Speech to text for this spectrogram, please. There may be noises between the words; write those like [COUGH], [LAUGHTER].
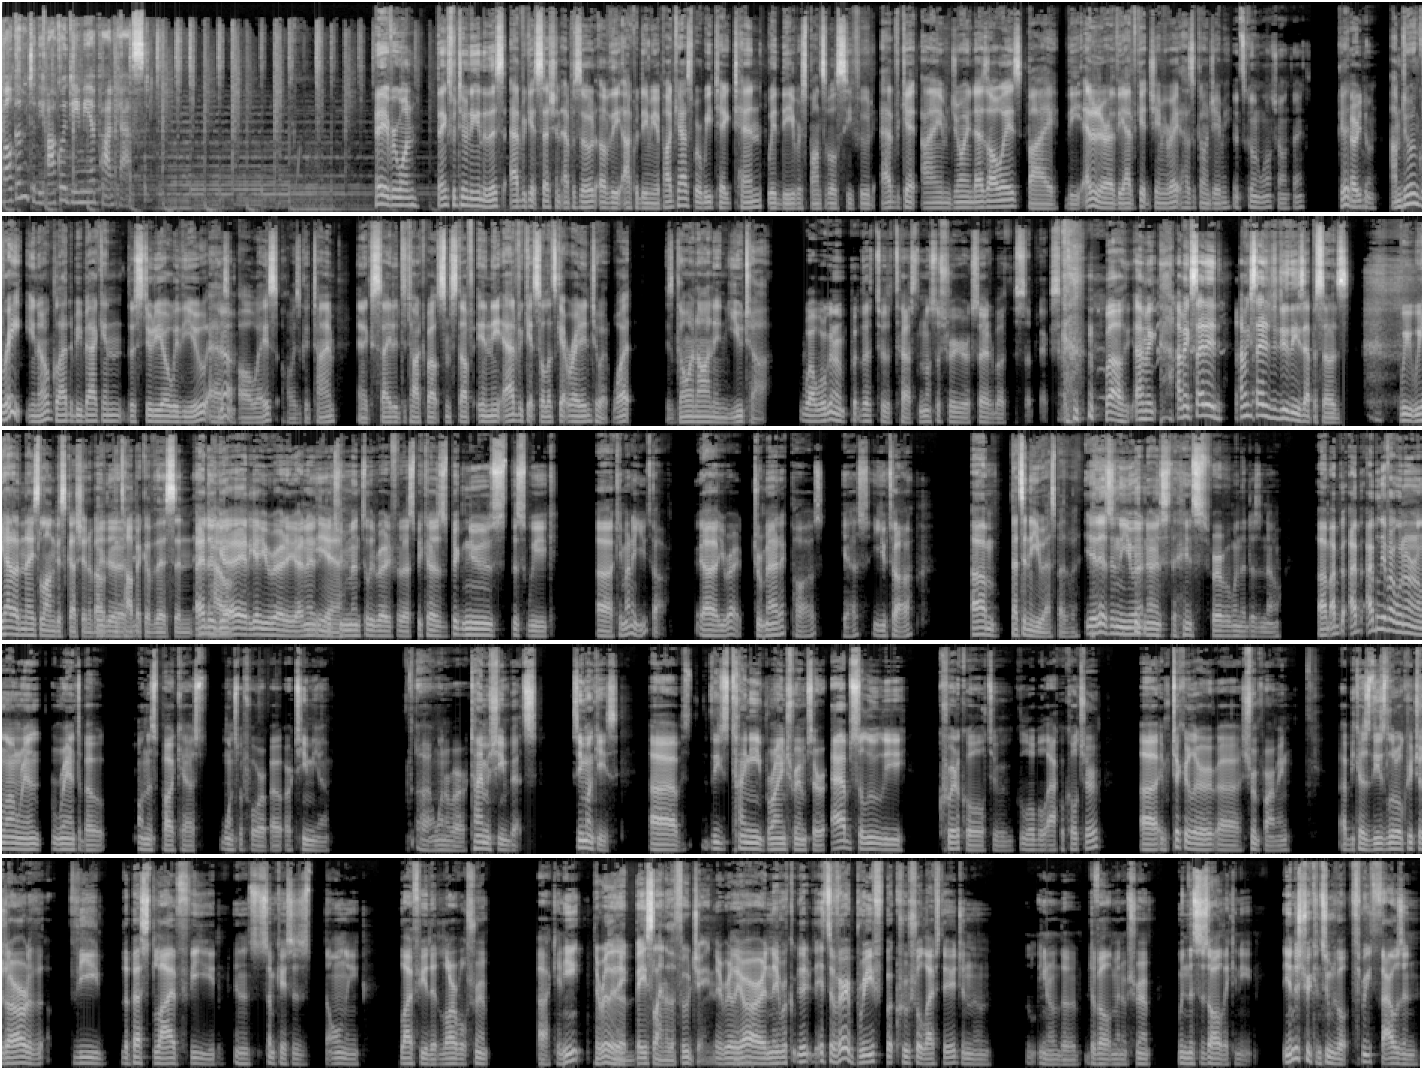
Welcome to the Aquademia podcast. Hey everyone. Thanks for tuning into this Advocate Session episode of the Aquademia podcast, where we take 10 with the Responsible Seafood Advocate. I am joined, as always, by the editor of The Advocate, Jamie Wright. How's it going, Jamie? It's going well, Sean. Thanks. Good. How are you doing? I'm doing great. You know, glad to be back in the studio with you, as Yeah. always. Always a good time, and excited to talk about some stuff in The Advocate. So let's get right into it. What is going on in Utah? Well, we're going to put that to the test. I'm not so sure you're excited about this subject. [LAUGHS] Well, I'm I'm excited. I'm excited to do these episodes. We we had a nice long discussion about the topic of this, and, I had to how- get I had to get you ready. I had to Yeah. get you mentally ready for this because big news this week uh, came out of Utah. Uh, you're right. Dramatic pause. Yes, Utah. Um, that's in the U.S. by the way. it is in the United States for everyone that doesn't know. Um, I, I, I believe I went on a long rant, rant about on this podcast once before about Artemia, uh, one of our time machine bits. Sea monkeys. Uh, these tiny brine shrimps are absolutely critical to global aquaculture, uh, in particular uh, shrimp farming, uh, because these little creatures are the, the the best live feed, in some cases the only live feed that larval shrimp uh, can eat. They're really They- the baseline of the food chain. They really are, and they rec- it's a very brief but crucial life stage in the you know the development of shrimp when this is all they can eat. The industry consumes about three thousand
